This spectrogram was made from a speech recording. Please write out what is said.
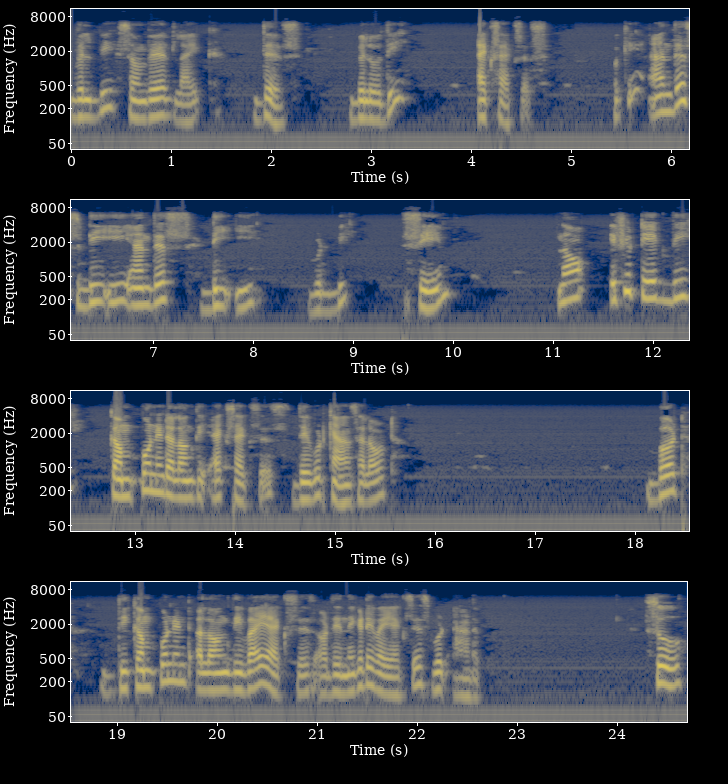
will be somewhere like this below the x-axis. Okay and this DE and this DE would be same. Now if you take the component along the x-axis they would cancel out. But the component along the y-axis or the negative y-axis would add up. So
